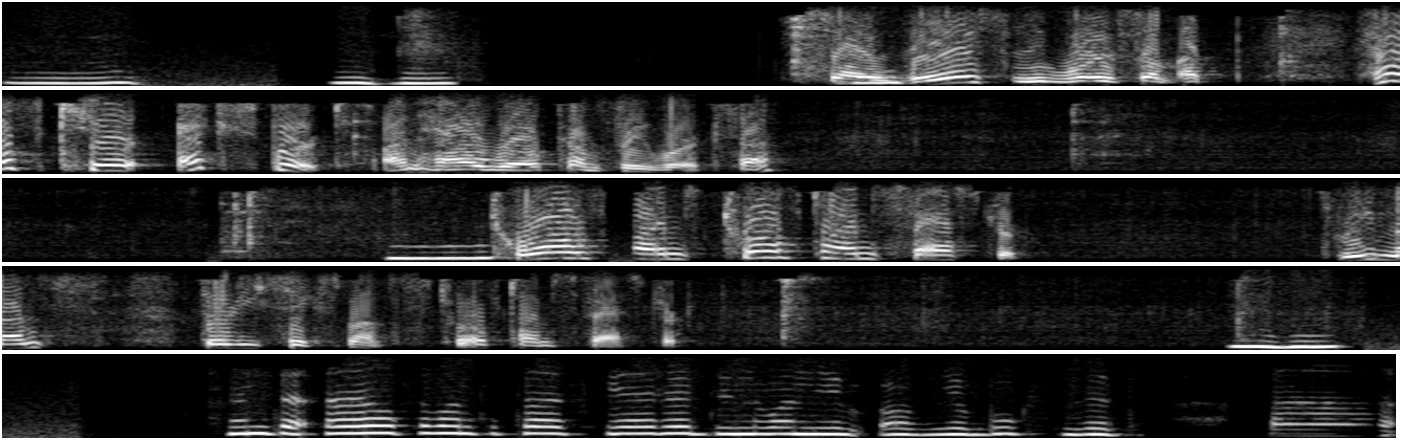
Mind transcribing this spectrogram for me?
hmm hmm So there's the word from a healthcare expert on how well comfrey works, huh? Hmm Twelve times, twelve times faster. Three months, thirty-six months, twelve times faster. hmm And I also wanted to ask, I read in one of your books that uh,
